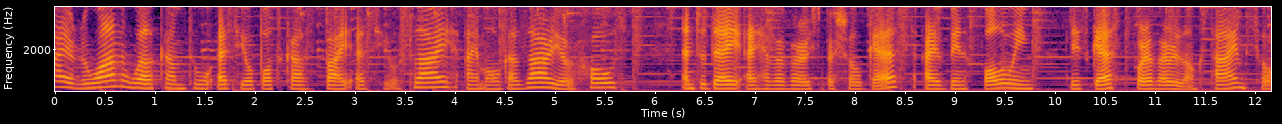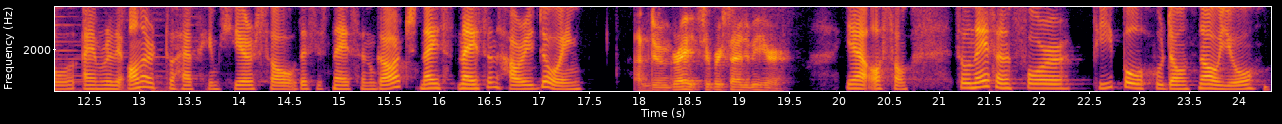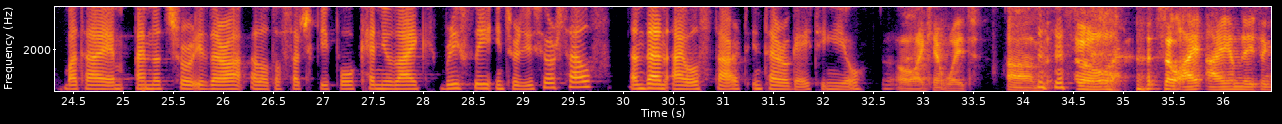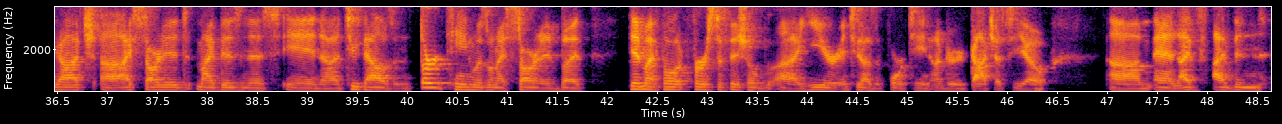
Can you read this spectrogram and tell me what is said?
Hi everyone, welcome to SEO Podcast by SEOSLY. I'm Olga Zarr, your host, and today I have a very special guest. I've been following this guest for a very long time, so I'm really honored to have him here. So this is Nathan Gotch. Nathan, how are you doing? I'm doing great. Super excited to be here. Yeah, awesome. So Nathan, for people who don't know you, but I'm I'm not sure if there are a lot of such people. Can you like briefly introduce yourself, and then I will start interrogating you. Oh, I can't wait. Um, so, so I, I am Nathan Gotch. Uh, I started my business in uh, 2013 was when I started, but did my first official uh, year in 2014 under Gotch SEO. Um, and I've I've been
